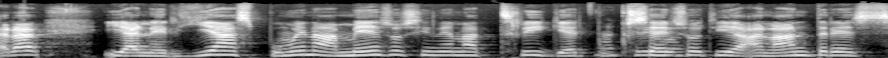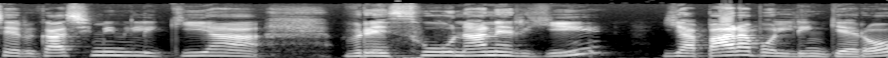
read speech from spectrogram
Άρα η ανεργία, ας πούμε, αμέσως είναι ένα trigger που ξέρεις ότι αν άντρες σε εργάσιμη ηλικία βρεθούν άνεργοι, για πάρα πολύ καιρό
